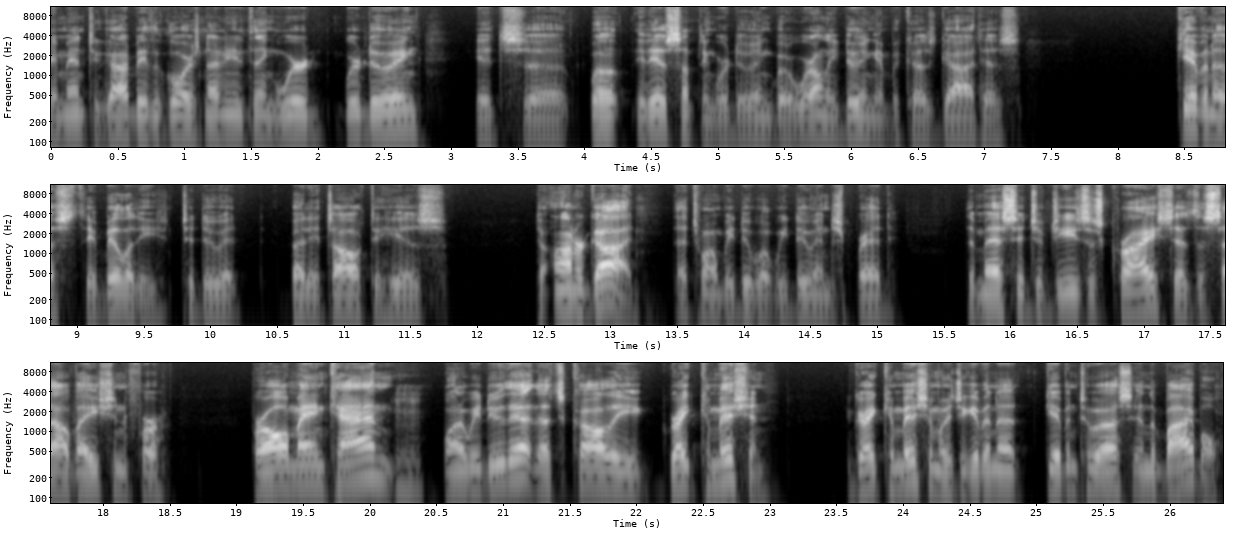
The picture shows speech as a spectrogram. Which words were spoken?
Amen. To God be the glory. It's not anything we're we're doing. It's uh, well, it is something we're doing, but we're only doing it because God has given us the ability to do it. But it's all to His to honor God. That's why we do what we do and to spread the message of Jesus Christ as the salvation for for all mankind. Why do we do that? That's called the Great Commission. The Great Commission was given uh, given to us in the Bible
